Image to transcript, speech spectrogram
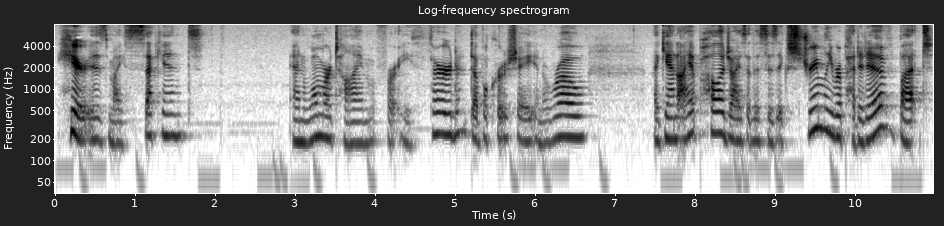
Here is my second and one more time for a third double crochet in a row. Again, I apologize that this is extremely repetitive, but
